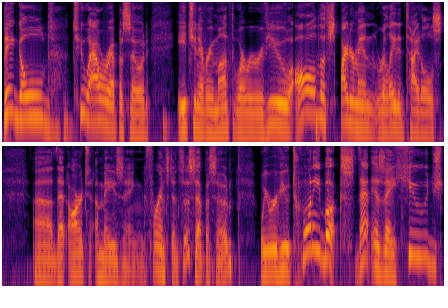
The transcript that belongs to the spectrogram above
big old two hour episode each and every month where we review all the Spider Man related titles uh, that aren't amazing. For instance, this episode, we review 20 books. That is a huge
